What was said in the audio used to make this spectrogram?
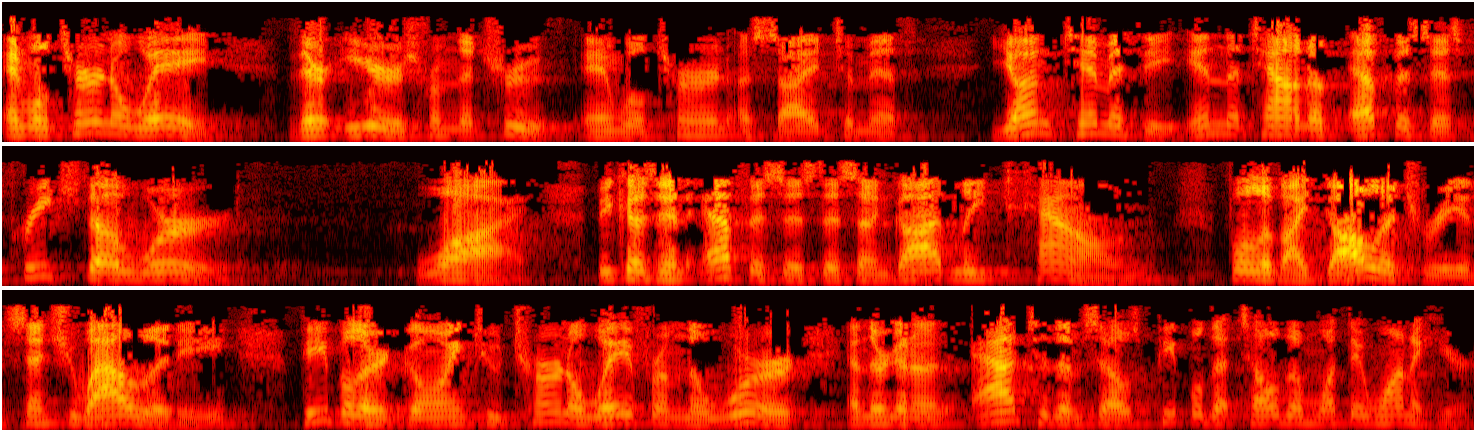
and will turn away their ears from the truth, and will turn aside to myth. Young Timothy in the town of Ephesus preached the word. Why? Because in Ephesus, this ungodly town, full of idolatry and sensuality, people are going to turn away from the word and they're going to add to themselves people that tell them what they want to hear.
